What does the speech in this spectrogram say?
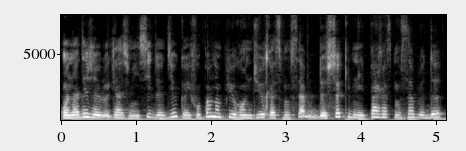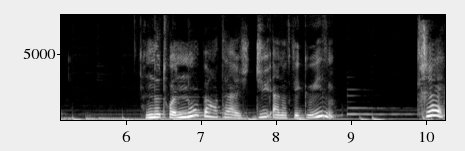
On a déjà eu l'occasion ici de dire qu'il ne faut pas non plus rendre Dieu responsable de ce qu'il n'est pas responsable de. Notre non-partage dû à notre égoïsme crée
